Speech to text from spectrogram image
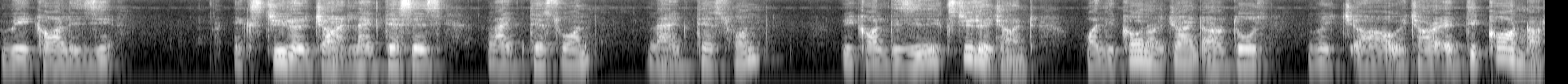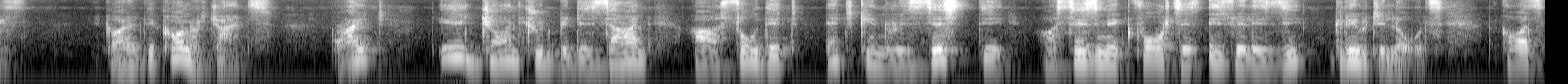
we call is the exterior joint. Like this is like this one like this one we call this is exterior joint. While the corner joint are those which uh, which are at the corners. We call it the corner joints right? Each joint should be designed so that it can resist the uh, seismic forces as well as the gravity loads. Because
